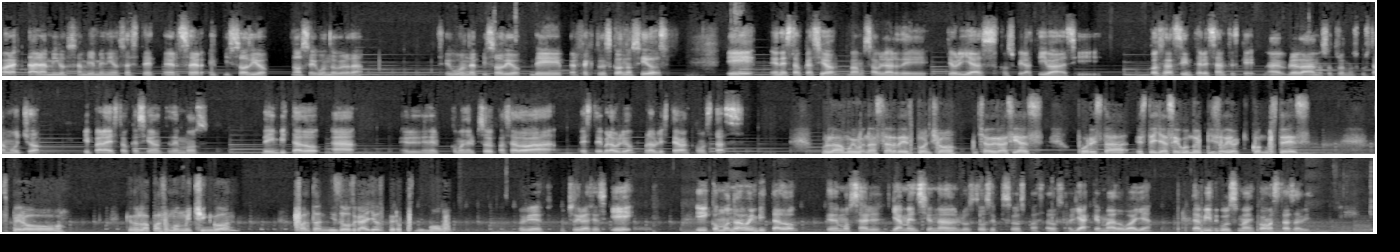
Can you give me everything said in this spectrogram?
Hola, ¿qué tal amigos? Sean bienvenidos a este tercer episodio, no segundo, ¿verdad? Segundo episodio de Perfectos Desconocidos. Y en esta ocasión vamos a hablar de teorías conspirativas y cosas interesantes que, la verdad, a nosotros nos gusta mucho. Y para esta ocasión tenemos de invitado a, como en el episodio pasado, a este Braulio. Braulio Esteban, ¿cómo estás? Hola, muy buenas tardes, Poncho. Muchas gracias por esta, este ya segundo episodio aquí con ustedes. Espero que nos la pasemos muy chingón. Faltan mis dos gallos, pero pues ni modo. Muy bien, muchas gracias. Y, y como nuevo invitado, tenemos al ya mencionado en los dos episodios pasados, al ya quemado, vaya, David Guzmán. ¿Cómo estás, David?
